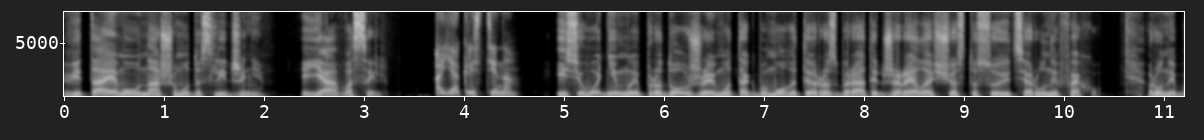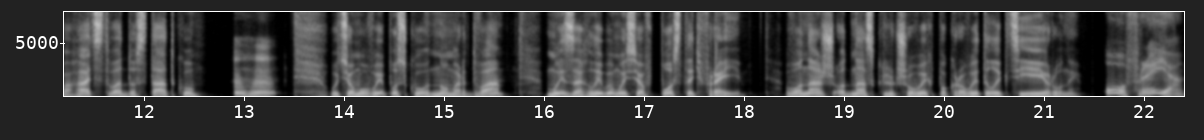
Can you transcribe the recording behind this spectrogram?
Вітаємо у нашому дослідженні. Я Василь. А я Крістіна. І сьогодні ми продовжуємо, так би мовити, розбирати джерела, що стосуються руни феху. Руни багатства, достатку. Угу. У цьому випуску, номер 2, ми заглибимося в постать Фреї. Вона ж одна з ключових покровителек цієї руни. О, Фрея.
